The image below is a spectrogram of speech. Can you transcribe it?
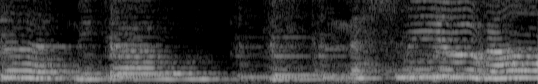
to let me down, mess me around.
